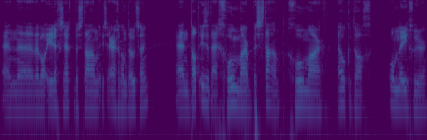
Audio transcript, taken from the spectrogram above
En uh, we hebben al eerder gezegd, bestaan is erger dan dood zijn. En dat is het eigenlijk, gewoon maar bestaan. Gewoon maar elke dag om 9 uur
